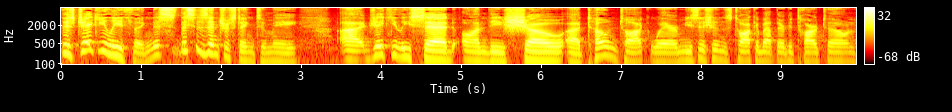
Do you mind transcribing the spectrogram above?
this Jakey Lee thing, this this is interesting to me. Uh, Jakey Lee said on the show uh, Tone Talk, where musicians talk about their guitar tone,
